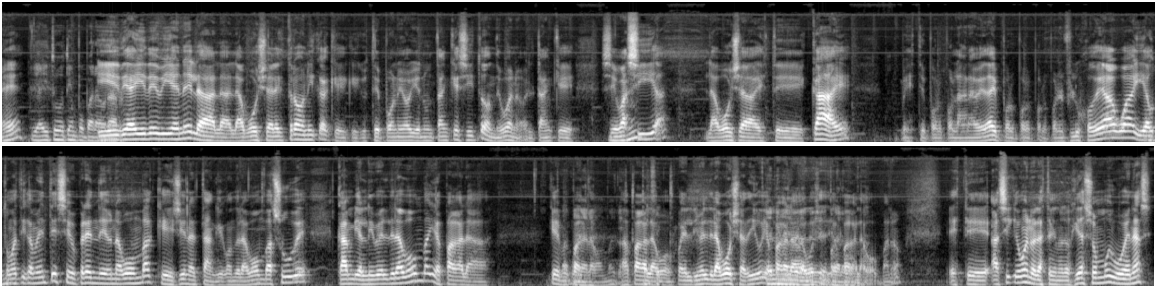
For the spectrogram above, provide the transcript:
¿Eh? Y ahí tuvo tiempo para Y de ahí deviene la, la, boya electrónica que, que, usted pone hoy en un tanquecito, donde, bueno, el tanque se vacía, la boya este, cae este, por, por, la gravedad y por, por, el flujo de agua y automáticamente se prende una bomba que llena el tanque. Cuando la bomba sube, cambia el nivel de la bomba y apaga la... ¿Qué apaga la bomba. Apaga la bomba. El nivel de la boya, digo, y apaga, la, apaga la bomba, ¿no? Este, así que bueno, las tecnologías son muy buenas,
